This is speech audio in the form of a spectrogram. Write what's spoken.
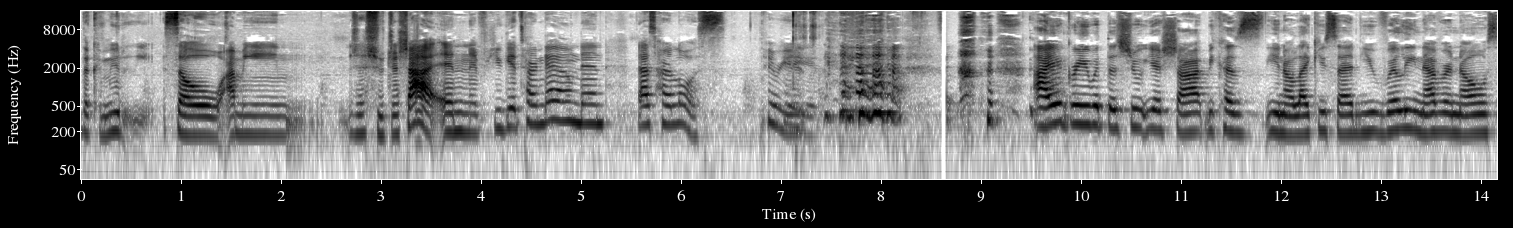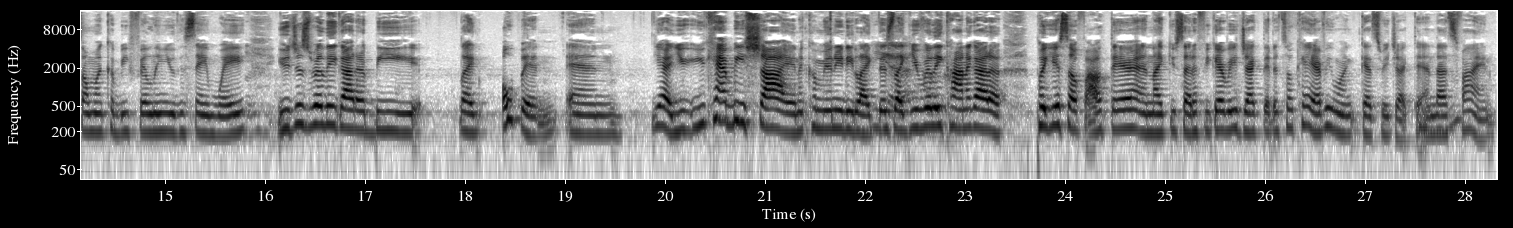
the community. So, I mean, just shoot your shot. And if you get turned down, then that's her loss. Period. Period. I agree with the shoot your shot because, you know, like you said, you really never know. Someone could be feeling you the same way. Mm-hmm. You just really got to be like open and yeah, you, you can't be shy in a community like this. Yeah. Like, you really kind of got to put yourself out there. And, like you said, if you get rejected, it's okay. Everyone gets rejected, mm-hmm. and that's mm-hmm. fine.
